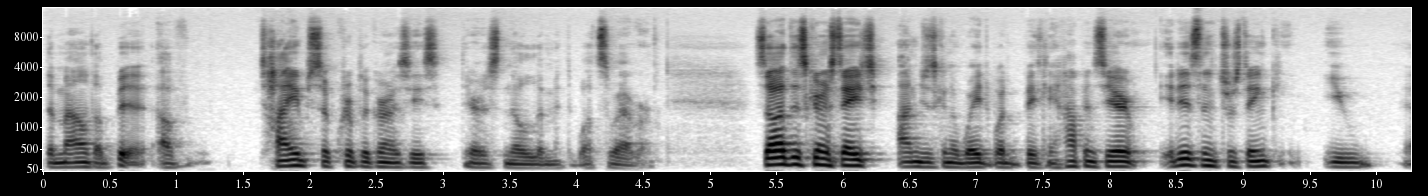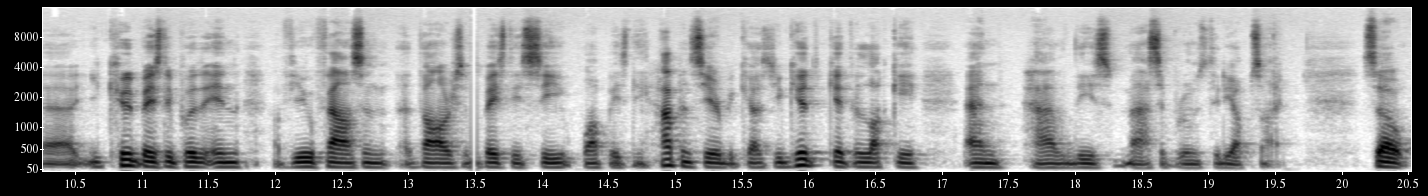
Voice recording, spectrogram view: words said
the amount of, of types of cryptocurrencies, there is no limit whatsoever. So at this current stage, I'm just going to wait what basically happens here. It is interesting. You uh, you could basically put in a few thousand dollars and basically see what basically happens here because you could get lucky and have these massive rooms to the upside. So,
